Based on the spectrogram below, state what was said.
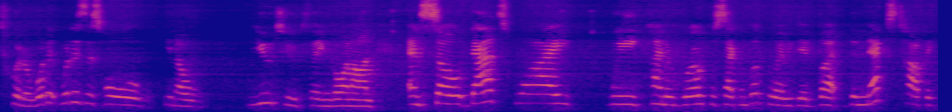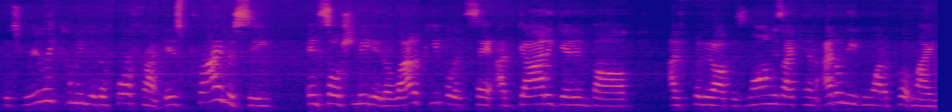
Twitter? What what is this whole you know YouTube thing going on? And so that's why we kind of wrote the second book the way we did. But the next topic that's really coming to the forefront is privacy in social media. There are a lot of people that say, I've got to get involved. I've put it off as long as I can. I don't even want to put my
